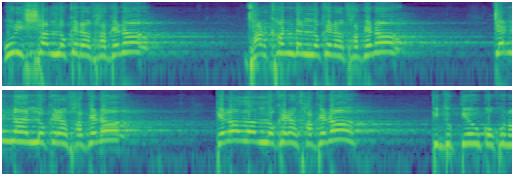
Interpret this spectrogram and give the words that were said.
উড়িষ্যার লোকেরা থাকে না, ঝাড়খণ্ডের লোকেরা থাকে না, চেন্নাইয়ের লোকেরা থাকে না, কেরালার লোকেরা থাকে না। কিন্তু কেউ কখনো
